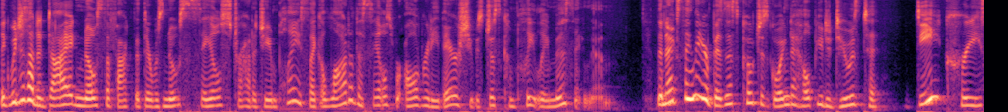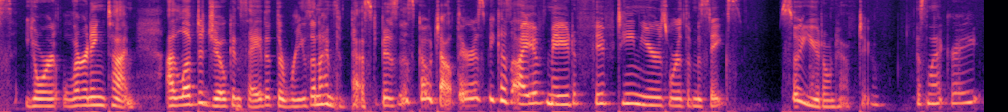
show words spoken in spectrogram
Like, we just had to diagnose the fact that there was no sales strategy in place. Like, a lot of the sales were already there. She was just completely missing them. The next thing that your business coach is going to help you to do is to decrease your learning time. I love to joke and say that the reason I'm the best business coach out there is because I have made 15 years worth of mistakes. So you don't have to. Isn't that great?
